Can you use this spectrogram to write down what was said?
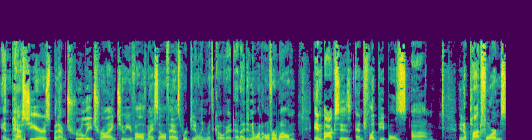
in past years, but I'm truly trying to evolve myself as we're dealing with COVID. And I didn't want to overwhelm inboxes and flood people's, um, you know, platforms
